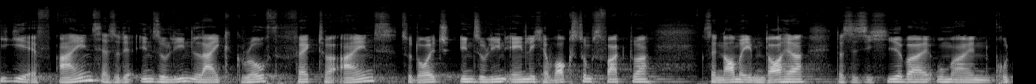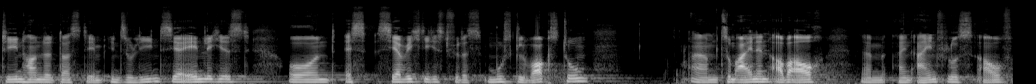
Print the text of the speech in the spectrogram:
IGF-1, also der Insulin-like Growth Factor 1, zu Deutsch insulinähnlicher Wachstumsfaktor, sein Name eben daher, dass es sich hierbei um ein Protein handelt, das dem Insulin sehr ähnlich ist und es sehr wichtig ist für das Muskelwachstum. Ähm, zum einen aber auch ein Einfluss auf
